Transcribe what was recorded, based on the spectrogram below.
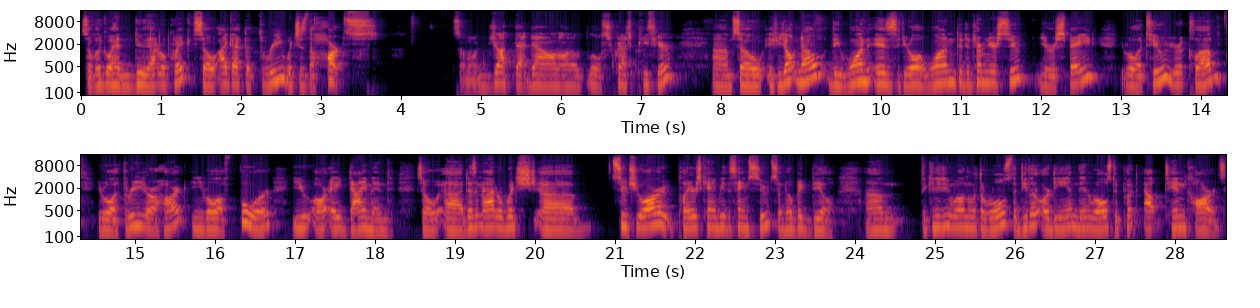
So we'll go ahead and do that real quick. So I got the 3, which is the hearts. So I'm to jot that down on a little scratch piece here. Um, so if you don't know, the one is if you roll a one to determine your suit, you're a spade. You roll a two, you're a club. You roll a three, you're a heart. And you roll a four, you are a diamond. So uh, it doesn't matter which uh, suit you are. Players can be the same suit, so no big deal. Um, to continue on with the rules, the dealer or DM then rolls to put out 10 cards.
